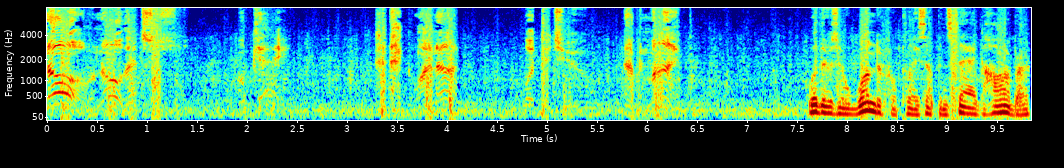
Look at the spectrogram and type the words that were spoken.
No, no, that's okay. Heck, why not? What did you have in mind? Well, there's a wonderful place up in Sag Harbor,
